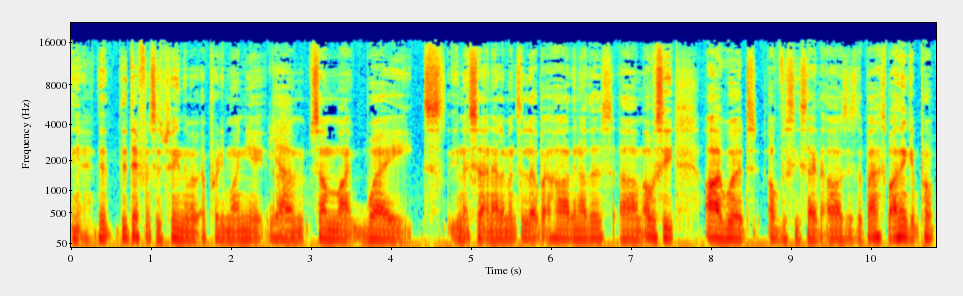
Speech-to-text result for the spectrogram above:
you know, the the differences between them are, are pretty minute. Yeah. Um, some might weigh you know certain elements a little bit higher than others. Um, obviously, I would obviously say that ours is the best, but I think it pro-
